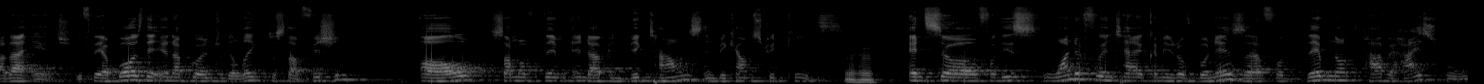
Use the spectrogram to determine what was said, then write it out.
at that age. If they are boys, they end up going to the lake to start fishing. Or some of them end up in big towns and become street kids. Mm-hmm. And so, for this wonderful entire community of Boneza, for them not to have a high school,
